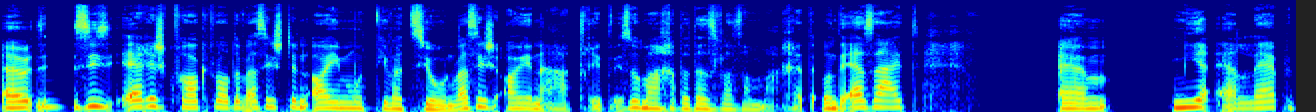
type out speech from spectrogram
äh, sie, er ist gefragt worden, was ist denn eure Motivation? Was ist euer Antrieb? Wieso macht ihr das, was ihr macht? Und er sagt, ähm, wir erleben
